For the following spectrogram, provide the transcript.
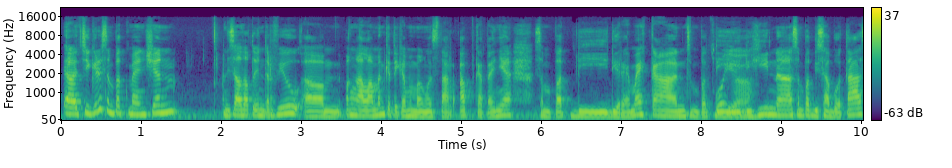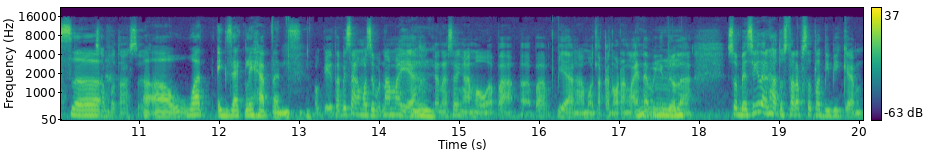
Eh, Cigri sempat mention di salah satu interview em, pengalaman ketika membangun startup katanya sempat di, diremehkan, sempat di- Oh, iya. dihina, sempat disabotase. Sabotase. Uh, uh, what exactly happens? Oke, tapi saya nggak mau sebut nama ya, karena saya nggak mau apa apa ya nggak mau tekan orang lain lah begitulah. So basically ada satu startup setelah BB Camp,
